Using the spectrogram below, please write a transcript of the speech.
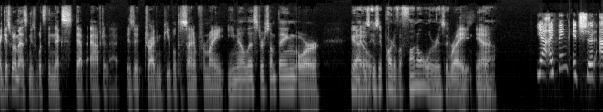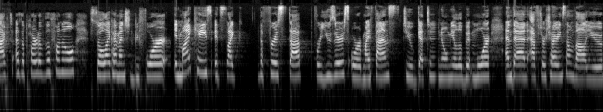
I guess what I'm asking is, what's the next step after that? Is it driving people to sign up for my email list or something, or yeah, you know, is, is it part of a funnel or is it right? Yeah. yeah. Yeah, I think it should act as a part of the funnel. So, like I mentioned before, in my case, it's like the first step for users or my fans to get to know me a little bit more. And then after sharing some value,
